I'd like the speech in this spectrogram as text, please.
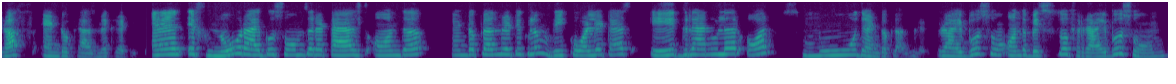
rough endoplasmic reticulum. And if no ribosomes are attached on the endoplasmic reticulum, we call it as agranular or smooth endoplasmic. Reticulum. Ribosome, on the basis of ribosome,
